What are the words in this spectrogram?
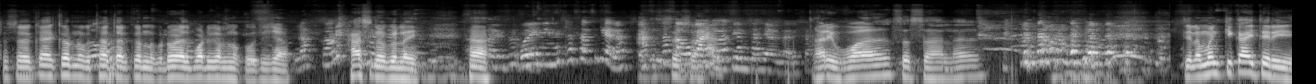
तसं काय करू नको थातार करू नको. डोळ्यात बॉट घालू नको तिच्या. हास नको लई हा. केला आता ससा. ससा उभा राहतो त्यांच्या शेजारी. अरे वा ससाला. तिला म्हण की काहीतरी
